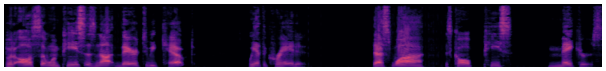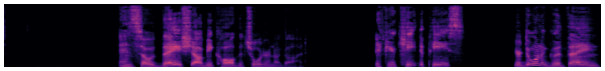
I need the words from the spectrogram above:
but also when peace is not there to be kept, we have to create it. That's why it's called peacemakers. And so they shall be called the children of God. If you keep the peace, you're doing a good thing,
